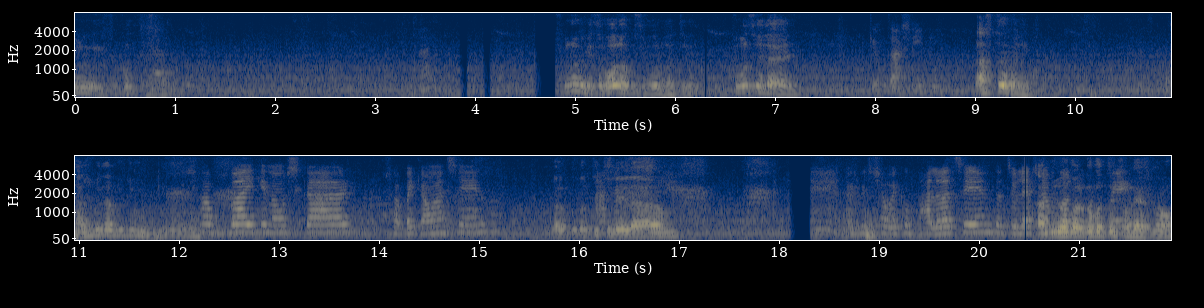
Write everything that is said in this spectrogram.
শুরু হয়ে গেছে বলতে? শুরু হয়ে গেছে বলো কিছু বলব তো চলছে আসতে হবে না আসবে তারপর তুমি সবাইকে নমস্কার। সবাই কেমন আছেন? গল্প করতে চলে এলাম সবাই খুব ভালো আছেন। তো চলে আসলাম আমিও গল্প করতে চলে আসলাম। ও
